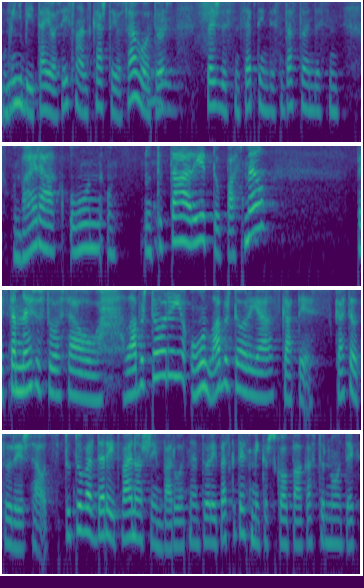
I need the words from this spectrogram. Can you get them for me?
un mm. viņi bija tajos Islandes karstajos avotos, mm. 60, 70, 80 un vairāk. Un, un, un tā arī tu pasmēli. Pēc tam nes uz to savu laboratoriju, un laboratorijā skaties, kas tev tur ir sauc. Tu to vari darīt vai no šīm barotnēm, tu arī paskaties mikroskopā, kas tur notiek.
